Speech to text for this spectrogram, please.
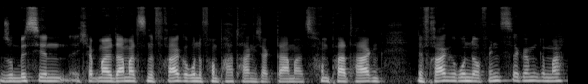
so ein bisschen, ich habe mal damals eine Fragerunde vor ein paar Tagen, ich sage damals, vor ein paar Tagen, eine Fragerunde auf Instagram gemacht,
